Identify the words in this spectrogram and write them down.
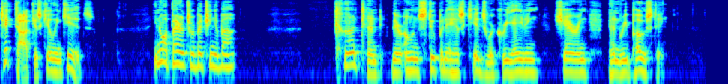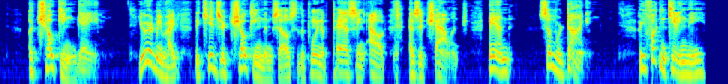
TikTok is killing kids. You know what parents were bitching about? Content their own stupid ass kids were creating, sharing, and reposting. A choking game. You heard me right. The kids are choking themselves to the point of passing out as a challenge. And some were dying. Are you fucking kidding me?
